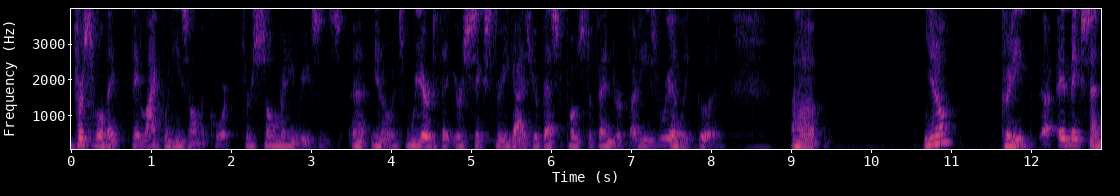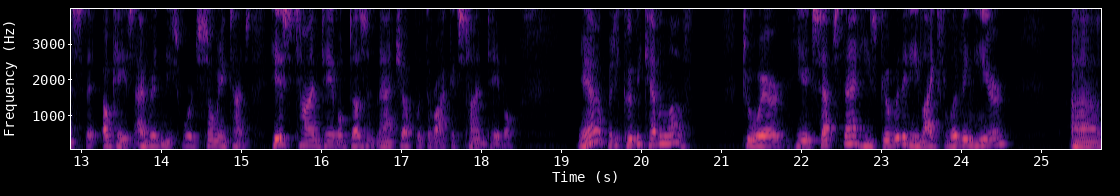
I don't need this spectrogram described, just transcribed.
first of all, they, they like when he's on the court for so many reasons. Uh, you know, it's weird that your six three guy's your best post defender, but he's really good. Uh, you know, could he? Uh, it makes sense that okay. I've written these words so many times. His timetable doesn't match up with the Rockets' timetable. Yeah, but he could be Kevin Love to where he accepts that. He's good with it. He likes living here. Uh,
